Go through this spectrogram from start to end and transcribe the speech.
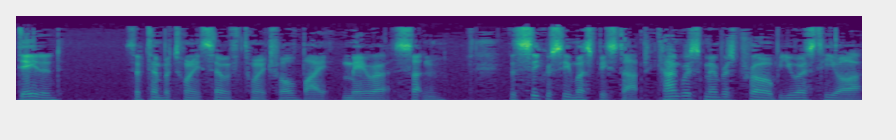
dated September 27, 2012, by Maira Sutton. The secrecy must be stopped. Congress members probe USTR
